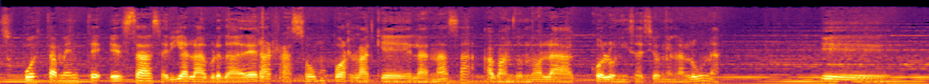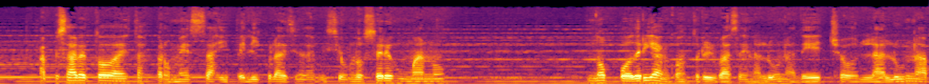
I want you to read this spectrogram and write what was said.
Supuestamente esa sería la verdadera razón por la que la NASA abandonó la colonización en la luna. Eh, a pesar de todas estas promesas y películas de ciencia ficción, los seres humanos no podrían construir bases en la luna. De hecho, la luna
